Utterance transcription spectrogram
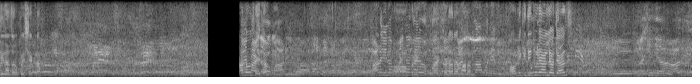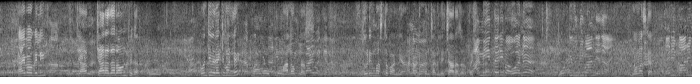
तीन हजार रुपये शेकडा. मालवच आहे का? बापरे, काय कलर आहे माला माऊली किती जुडे आणले होते आज? काय भाव गेली? चार चार हजार राऊंड फिगर कोणती व्हेरायटी म्हणले? मालव प्लस जुडी मस्त बांधली. काळी पण चांगली. चार हजार रुपये. आम्ही तरी भाऊ आहे ना मोठी जुडी बांधलेला आहे. नमस्कार. तरी बारीक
